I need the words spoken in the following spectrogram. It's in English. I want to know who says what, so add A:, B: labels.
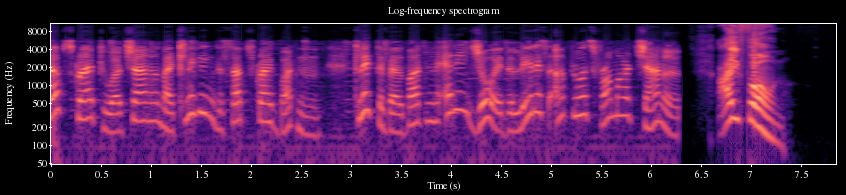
A: Subscribe to our channel by clicking the subscribe button. Click the bell button and enjoy the latest uploads from our channel.
B: iPhone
